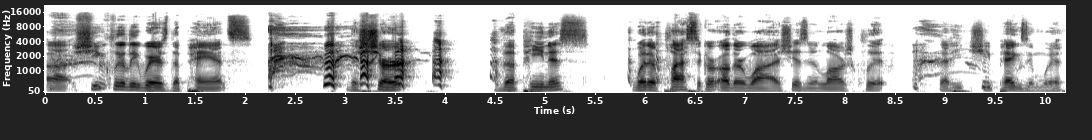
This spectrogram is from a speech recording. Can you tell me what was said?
Uh, she clearly wears the pants, the shirt, the penis, whether plastic or otherwise. She has an enlarged clit that he, she pegs him with.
